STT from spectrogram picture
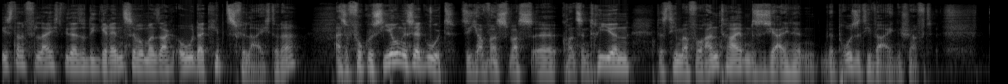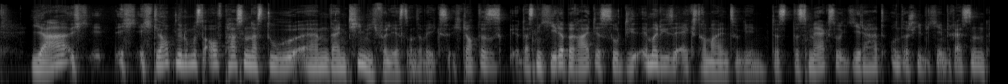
ist dann vielleicht wieder so die Grenze, wo man sagt, oh, da kippt's vielleicht, oder? Also Fokussierung ist ja gut, sich auf was, was äh, konzentrieren, das Thema vorantreiben, das ist ja eigentlich eine, eine positive Eigenschaft. Ja, ich, ich, ich glaube nur, du musst aufpassen, dass du ähm, dein Team nicht verlierst unterwegs. Ich glaube, dass, dass nicht jeder bereit ist, so die, immer diese Extrameilen zu gehen. Das, das merkst du, jeder hat unterschiedliche Interessen,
